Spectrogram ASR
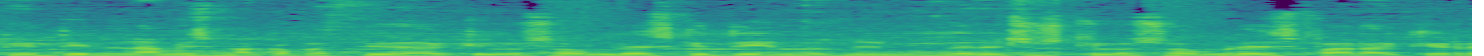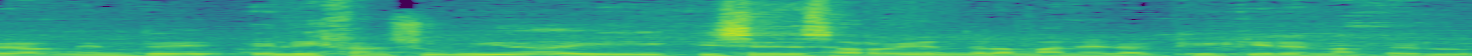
que tienen la misma capacidad que los hombres, que tienen los mismos derechos que los hombres para que realmente elijan su vida y, y se desarrollen de la manera que quieren hacerlo.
